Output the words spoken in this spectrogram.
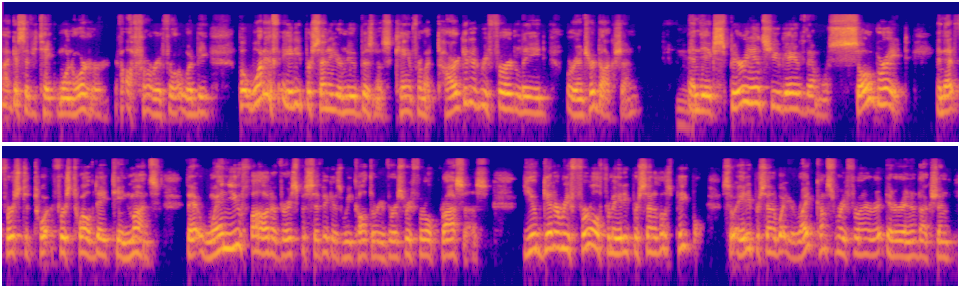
I guess if you take one order off from a referral, it would be. But what if 80% of your new business came from a targeted referred lead or introduction, mm. and the experience you gave them was so great in that first to tw- first 12 to 18 months that when you followed a very specific, as we call it, the reverse referral process, you get a referral from 80% of those people. So 80% of what you write comes from referral or introduction,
